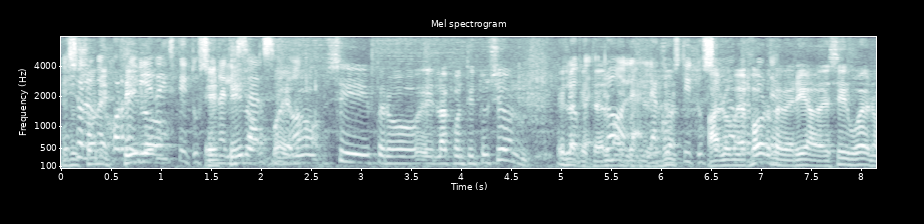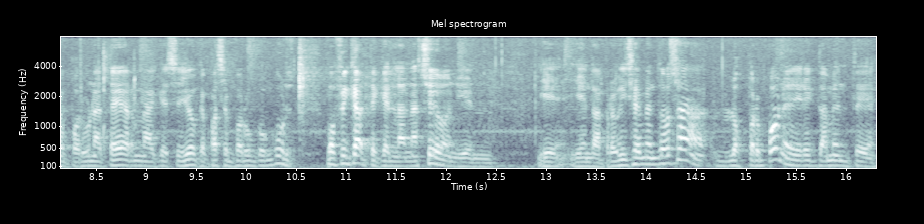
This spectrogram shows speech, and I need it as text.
Eso lo mejor debiera institucionalizarse, bueno, Sí, pero eh, la Constitución es la que tenemos. No, la, Constitución A lo, mejor debería decir, bueno, por una terna, qué sé yo, que pasen por un concurso. Vos fíjate que en La Nación y en, y, en la provincia de Mendoza los propone directamente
